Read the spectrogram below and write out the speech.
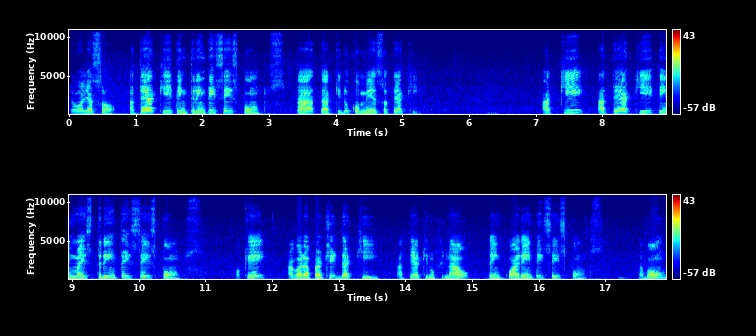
Então, olha só, até aqui tem 36 pontos, tá? Daqui do começo até aqui. Aqui até aqui tem mais 36 pontos, ok? Agora, a partir daqui até aqui no final, tem 46 pontos, tá bom?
